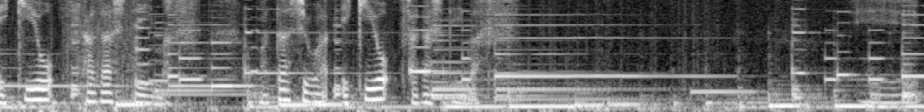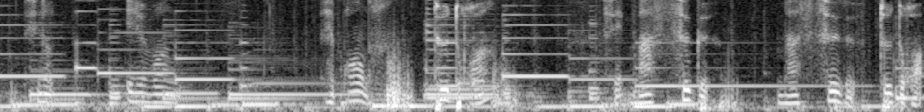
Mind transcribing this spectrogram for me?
駅を探しています。私は駅を探しています、えー、sinon ils vont répondre tout droit. C'est まっすぐまっすぐ、とどは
